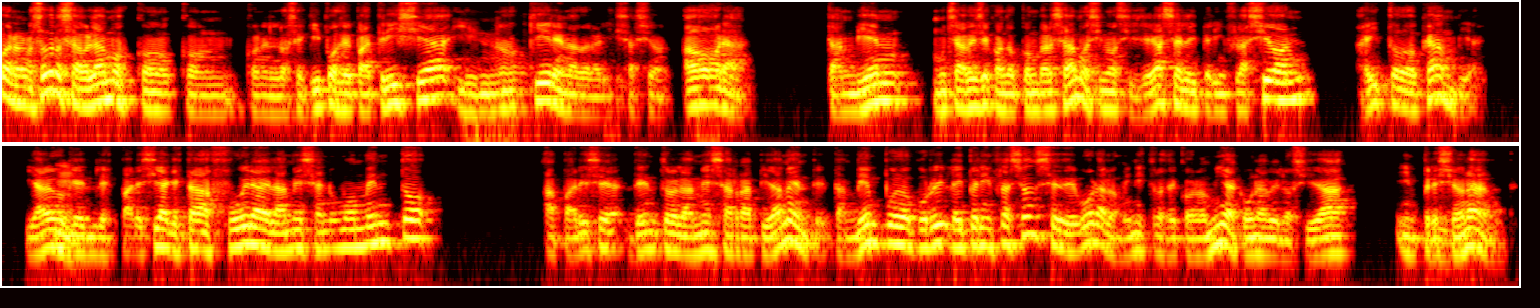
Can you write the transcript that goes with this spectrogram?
Bueno, nosotros hablamos con, con, los equipos de Patricia y no quieren la dolarización. Ahora, también muchas veces cuando conversamos decimos, si llegase a la hiperinflación, ahí todo cambia. Y algo que mm. les parecía que estaba fuera de la mesa en un momento, aparece dentro de la mesa rápidamente. También puede ocurrir, la hiperinflación se devora a los ministros de Economía con una velocidad impresionante.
